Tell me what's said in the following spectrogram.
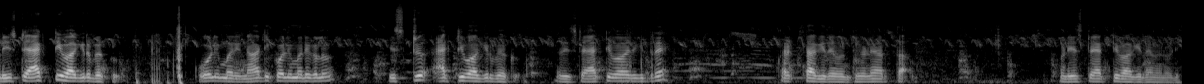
ನೋಡಿ ಇಷ್ಟು ಆ್ಯಕ್ಟಿವ್ ಆಗಿರಬೇಕು. ಕೋಳಿ ಮರಿ, ನಾಟಿ ಕೋಳಿ ಮರಿಗಳು ಇಷ್ಟು ಆ್ಯಕ್ಟಿವ್ ಆಗಿರಬೇಕು. ಅದು ಇಷ್ಟು ಆ್ಯಕ್ಟಿವ್ ಆಗಿದ್ದರೆ ಕರೆಕ್ಟಾಗಿದೆ ಅಂತ ಹೇಳಿ ಅರ್ಥ. ನೋಡಿ, ಎಷ್ಟು ಆ್ಯಕ್ಟಿವ್ ಆಗಿದ್ದಾವೆ ನೋಡಿ.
